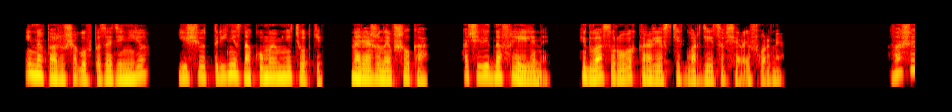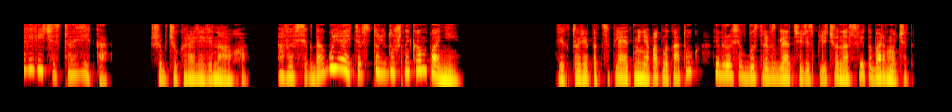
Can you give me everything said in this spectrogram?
И на пару шагов позади нее еще три незнакомые мне тетки, наряженные в шелка, очевидно, фрейлины, и два суровых королевских гвардейца в серой форме. «Ваше Величество, Вика!» — шепчу королеве на ухо. «А вы всегда гуляете в столь душной компании?» Виктория подцепляет меня под локоток и, бросив быстрый взгляд через плечо на свиту, бормочет.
